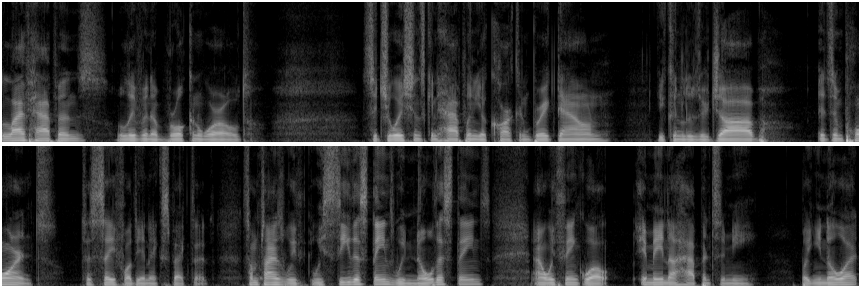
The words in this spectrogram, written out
life happens. We live in a broken world. Situations can happen. Your car can break down. You can lose your job. It's important to save for the unexpected. Sometimes we we see these things, we know these things, and we think, well, it may not happen to me. But you know what?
